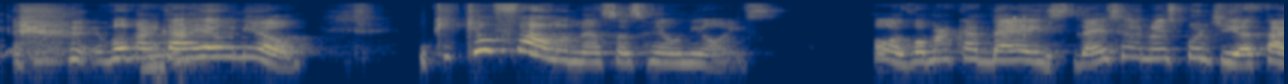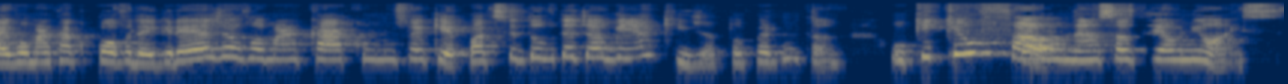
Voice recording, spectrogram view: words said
eu vou marcar uhum. a reunião. O que, que eu falo nessas reuniões? Pô, eu vou marcar 10, 10 reuniões por dia, tá? Eu vou marcar com o povo da igreja, eu vou marcar com não sei o quê. Pode ser dúvida de alguém aqui, já estou perguntando. O que, que eu falo tá. nessas reuniões?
